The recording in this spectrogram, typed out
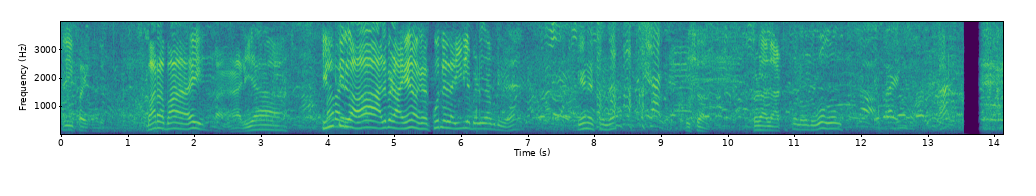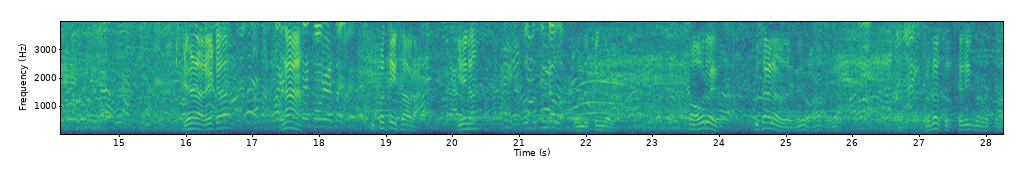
three five ಬಾರ ಬಾ ಐ ಅಳಿಯ. ಇಲ್ಲಿ ತಿರ್ಗಾ ಅಲ್ಲಿ ಬೇಡ ಏನೋ ಕೂದಲೆಲ್ಲ ಈಗಲೇ ಬೆಳಗಾಗ್ಬಿಟ್ಟಿದೆ ಏನು ಹೆಸರು ಕುಶಾಲ್. ವಿಶ್ವಾಸ್ ನೋಡ ಅಲ್ಲಿ ಅಟ್ಸ್ಕೊಂಡು ಹೋಗುದು ಹೋಗು ಹೋಗು. ಏನಣ್ಣ ರೇಟ ಅಣ್ಣ ಇಪ್ಪತ್ತೈದು ಸಾವಿರ. ಏನು? ಒಂದು ಸಿಂಗಲ್ ಒಂದು ಸಿಂಗಲ್ ಅವರೇ ಕುಶಾಲ ಅವ್ರೆ ನೀವು? ಬ್ರದರ್ಸು ಕದೀಲ್ ಬ್ರದರ್ಸ್ ಅಲ್ಲ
